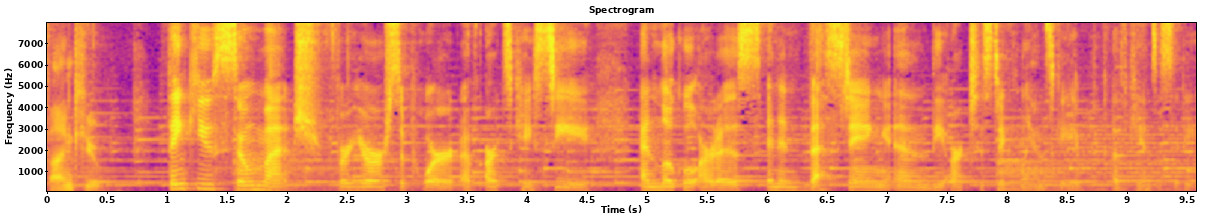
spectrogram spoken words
Thank you. Thank you so much for your support of Arts KC and local artists in investing in the artistic landscape of Kansas City.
